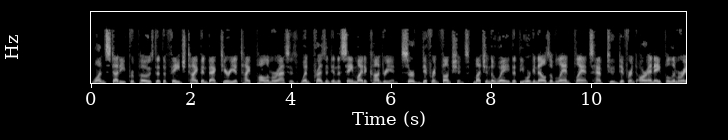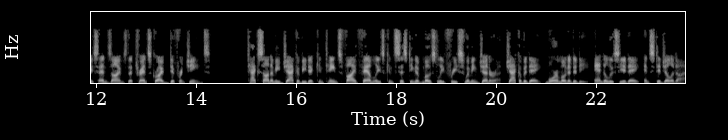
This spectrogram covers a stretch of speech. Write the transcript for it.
One study proposed that the phage type and bacteria type polymerases, when present in the same mitochondrion, serve different functions, much in the way that the organelles of land plants have two different RNA polymerase enzymes that transcribe different genes. Taxonomy Jakobida contains five families consisting of mostly free-swimming genera, Jakobidae, Morimonidae, Andaluciidae, and Stygiellidae.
